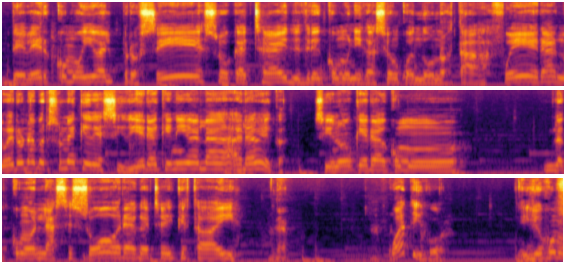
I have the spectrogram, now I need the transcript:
de ver cómo iba el proceso, ¿cachai? De tener comunicación cuando uno estaba afuera. No era una persona que decidiera quién iba a la, beca, sino que era como. como la asesora, ¿cachai? Que estaba ahí. Cuático. Y yo como.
